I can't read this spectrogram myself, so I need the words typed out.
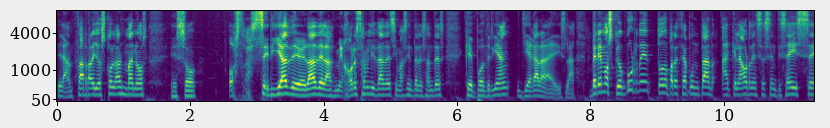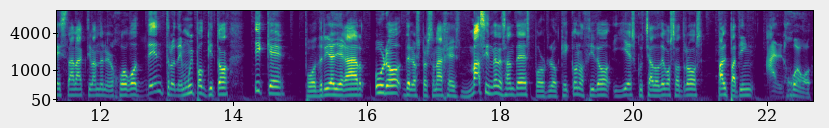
Lanzar rayos con las manos, eso ostras, sería de verdad de las mejores habilidades y más interesantes que podrían llegar a la isla. Veremos qué ocurre, todo parece apuntar a que la Orden 66 se estará activando en el juego dentro de muy poquito y que podría llegar uno de los personajes más interesantes por lo que he conocido y he escuchado de vosotros, Palpatine, al juego.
